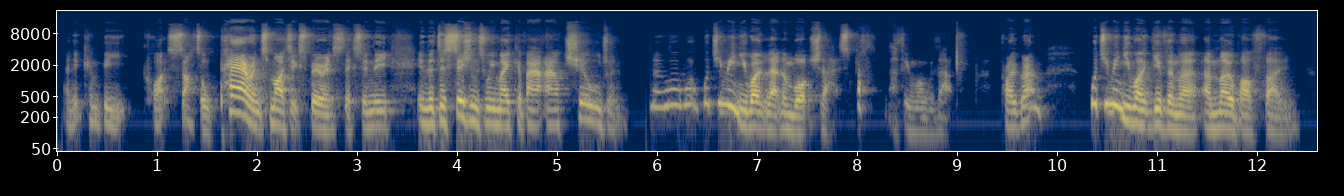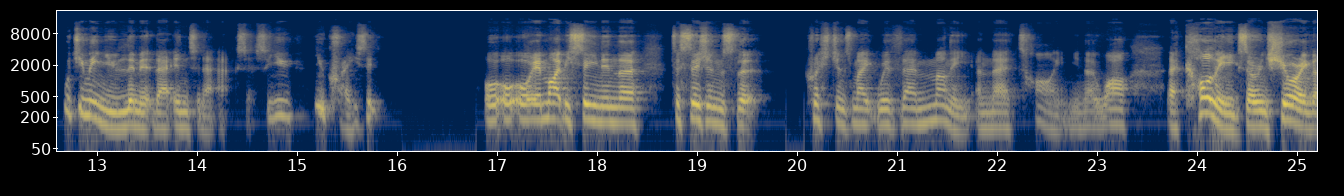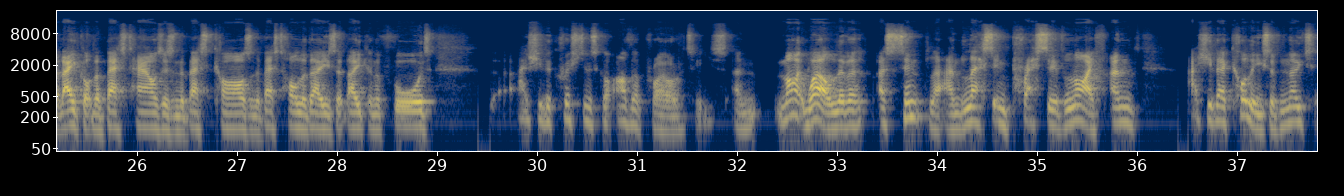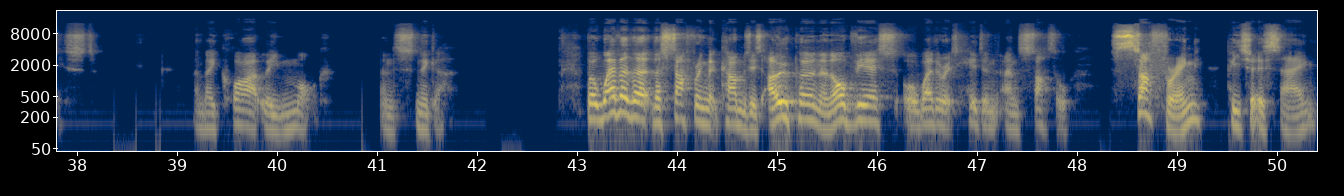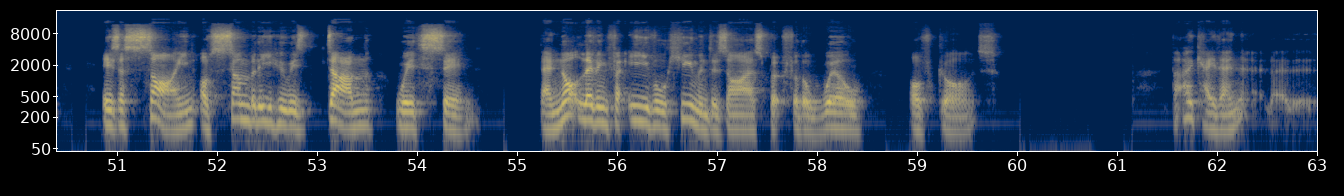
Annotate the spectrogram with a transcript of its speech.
And it can be quite subtle. Parents might experience this in the, in the decisions we make about our children. what, what, do you mean you won't let them watch that? Nothing wrong with that program. What do you mean you won't give them a, a mobile phone? What do you mean you limit their internet access? Are you, you crazy? Or, or, or, it might be seen in the decisions that Christians make with their money and their time. You know, while their colleagues are ensuring that they've got the best houses and the best cars and the best holidays that they can afford, actually the Christians got other priorities and might well live a, a simpler and less impressive life. And actually, their colleagues have noticed and they quietly mock and snigger. But whether the, the suffering that comes is open and obvious or whether it's hidden and subtle, suffering, Peter is saying, is a sign of somebody who is done with sin. They're not living for evil human desires, but for the will of God. But okay, then,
